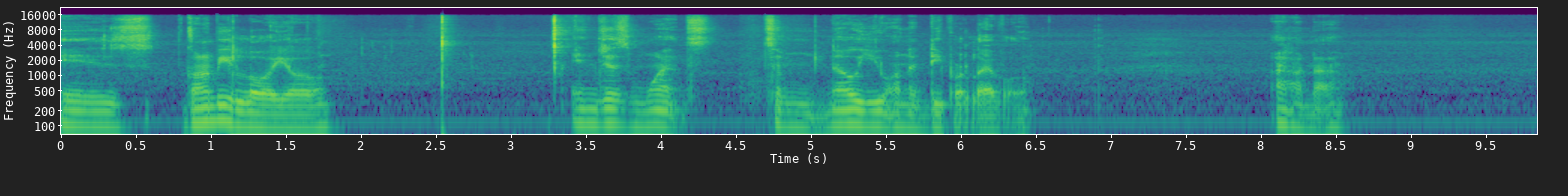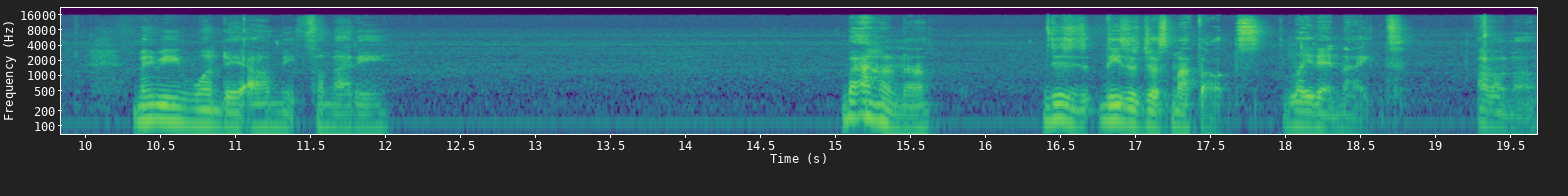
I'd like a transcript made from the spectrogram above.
is going to be loyal, and just wants to know you on a deeper level? I don't know. Maybe one day I'll meet somebody. But I don't know. These these are just my thoughts late at night. I don't know.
